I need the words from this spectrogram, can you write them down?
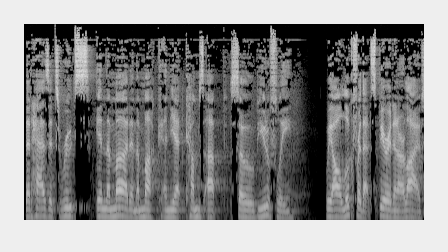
that has its roots in the mud and the muck and yet comes up so beautifully. We all look for that spirit in our lives.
